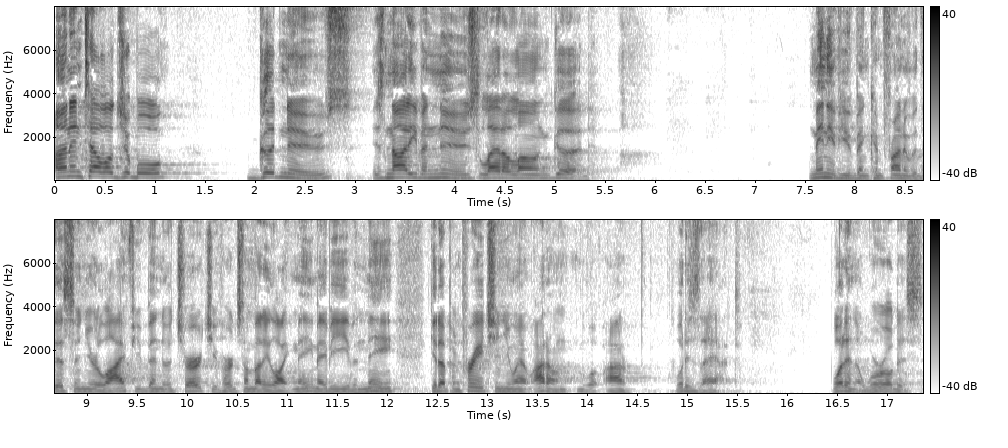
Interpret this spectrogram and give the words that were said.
Unintelligible good news is not even news, let alone good. Many of you have been confronted with this in your life. You've been to a church, you've heard somebody like me, maybe even me, get up and preach, and you went, I don't, I, what is that? What in the world is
